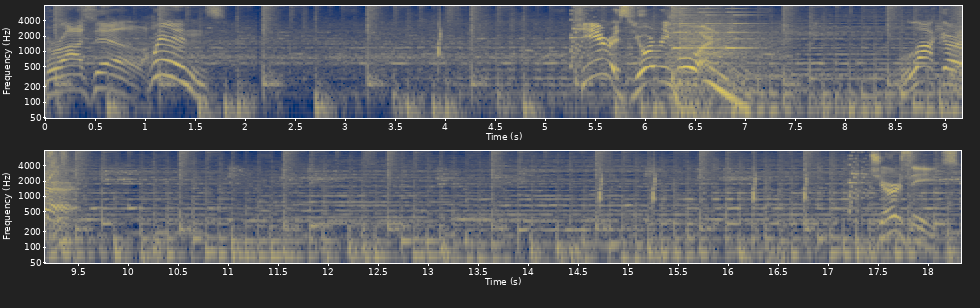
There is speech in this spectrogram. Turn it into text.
Brazil. Wins! Here is your reward. Locker. Jerseys.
